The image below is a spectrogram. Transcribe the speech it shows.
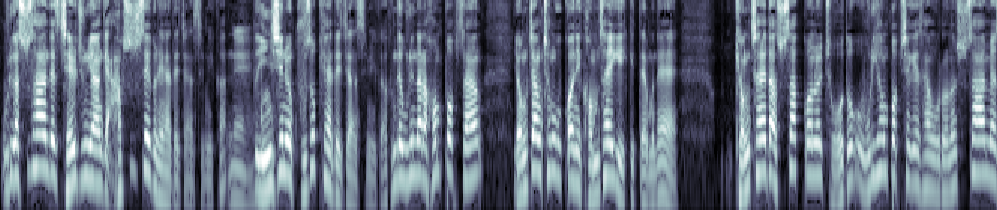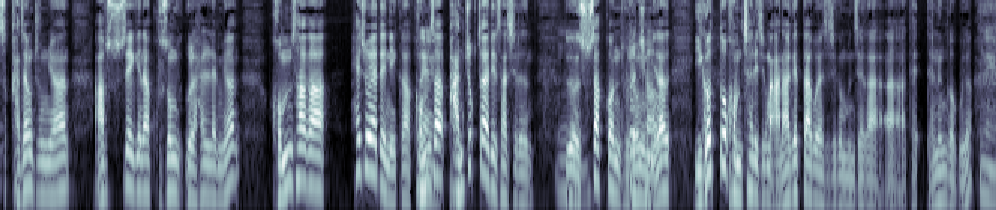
우리가 수사하는 데서 제일 중요한 게 압수수색을 해야 되지 않습니까? 네. 또 인신을 구속해야 되지 않습니까? 근데 우리나라 헌법상 영장 청구권이 검사에게 있기 때문에 경찰에다 수사권을 줘도 우리 헌법 체계상으로는 수사하면서 가장 중요한 압수수색이나 구속을 하려면 검사가 해줘야 되니까 검사 네. 반쪽짜리 사실은 그 음. 수사권 조정입니다. 그렇죠. 이것도 검찰이 지금 안 하겠다고 해서 지금 문제가 아, 되, 는 거고요. 네.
